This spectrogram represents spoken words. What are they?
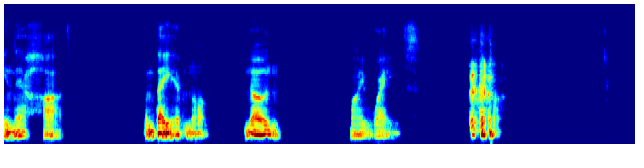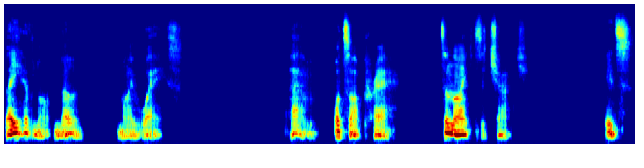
in their heart, and they have not known my ways. they have not known my ways. Um, what's our prayer tonight as a church? It's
